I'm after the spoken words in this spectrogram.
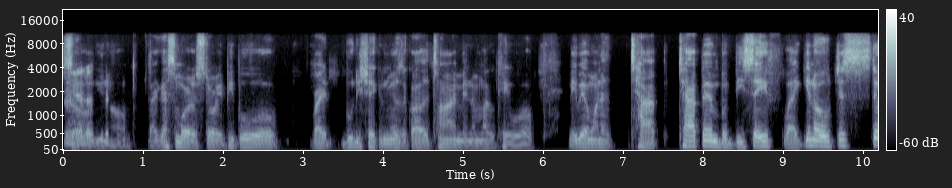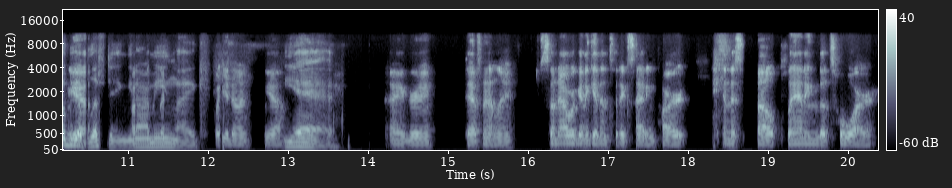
So, yeah, you know, like that's more of the story. People will write booty shaking music all the time. And I'm like, okay, well, maybe I want to tap tap in, but be safe. Like you know, just still be yeah. uplifting. You know what I mean? Like what you're doing. Yeah. Yeah. I agree. Definitely. So now we're gonna get into the exciting part, and this is about planning the tour.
